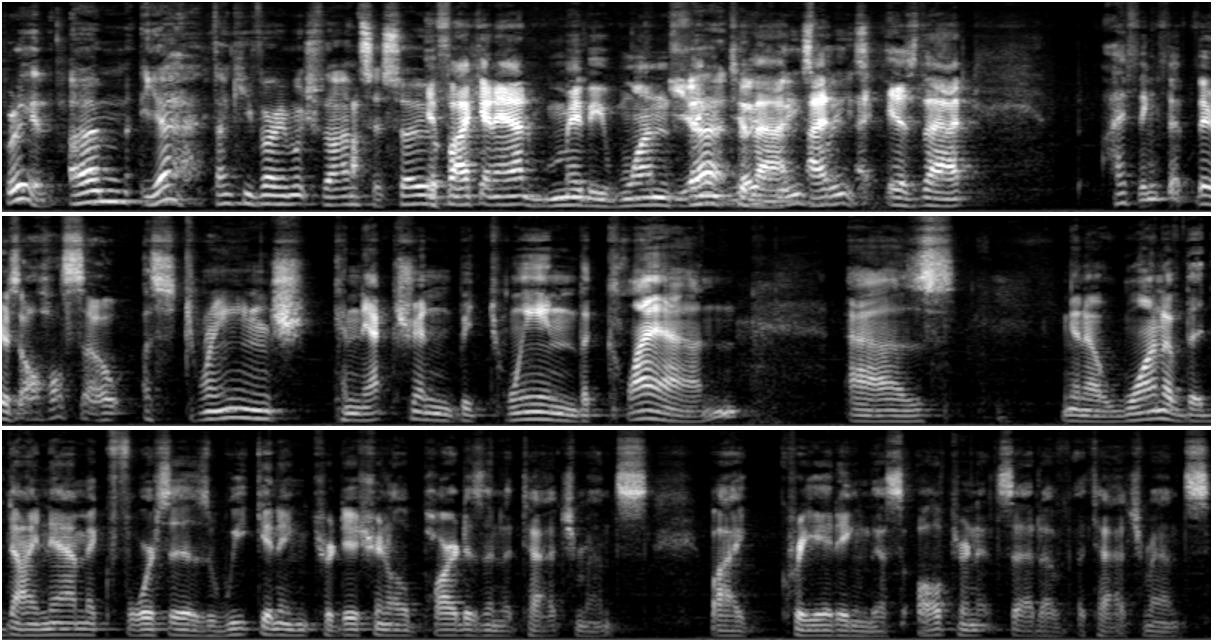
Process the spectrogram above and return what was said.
Brilliant. Um, yeah, thank you very much for that answer. So, if I can add maybe one thing yeah, to no, that, please, I, please. is that I think that there's also a strange connection between the Klan as you know one of the dynamic forces weakening traditional partisan attachments by creating this alternate set of attachments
